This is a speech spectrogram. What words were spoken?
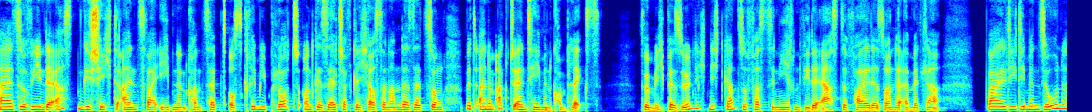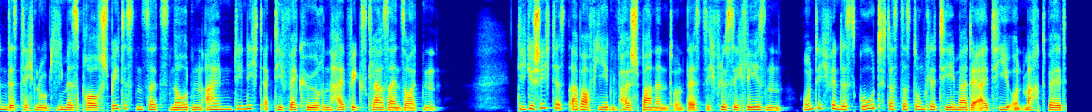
Also wie in der ersten Geschichte ein Zwei-Ebenen-Konzept aus Krimi-Plot und gesellschaftlicher Auseinandersetzung mit einem aktuellen Themenkomplex. Für mich persönlich nicht ganz so faszinierend wie der erste Fall der Sonderermittler, weil die Dimensionen des Technologiemissbrauchs spätestens seit Snowden allen, die nicht aktiv weghören, halbwegs klar sein sollten. Die Geschichte ist aber auf jeden Fall spannend und lässt sich flüssig lesen, und ich finde es gut, dass das dunkle Thema der IT- und Machtwelt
